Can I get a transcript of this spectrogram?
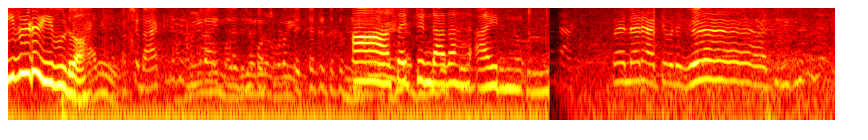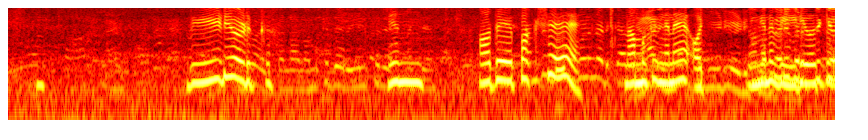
ഈ വീടും ഈ വീടുവാ? ആ സെറ്റ് ഉണ്ട്. അതാ ആയിരുന്നു. വീഡിയോ എടുക്ക. അതെ പക്ഷേ നമുക്ക് ഇങ്ങനെ ഇങ്ങനെ വീഡിയോസ്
